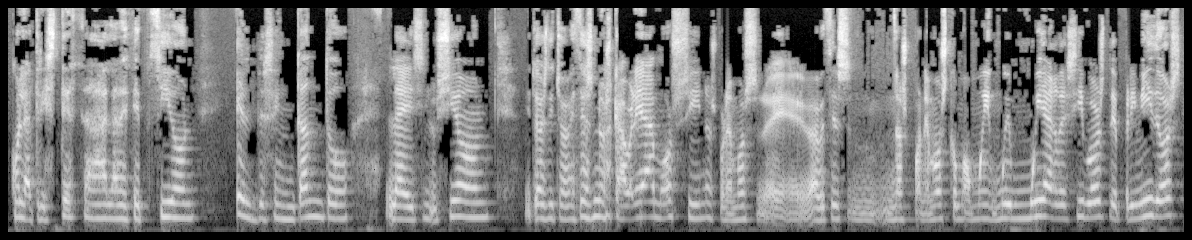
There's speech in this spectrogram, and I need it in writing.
con la tristeza, la decepción el desencanto, la desilusión. Y tú has dicho, a veces nos cabreamos, sí, nos ponemos, eh, a veces nos ponemos como muy, muy, muy agresivos, deprimidos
